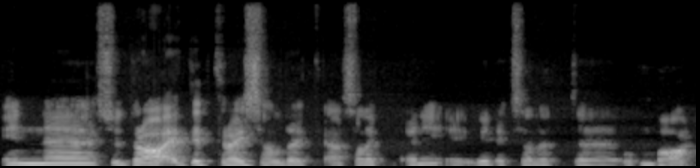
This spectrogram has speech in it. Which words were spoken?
En uh sodra ek dit kry sal dit sal ek in weet ek sal dit uh openbaar.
